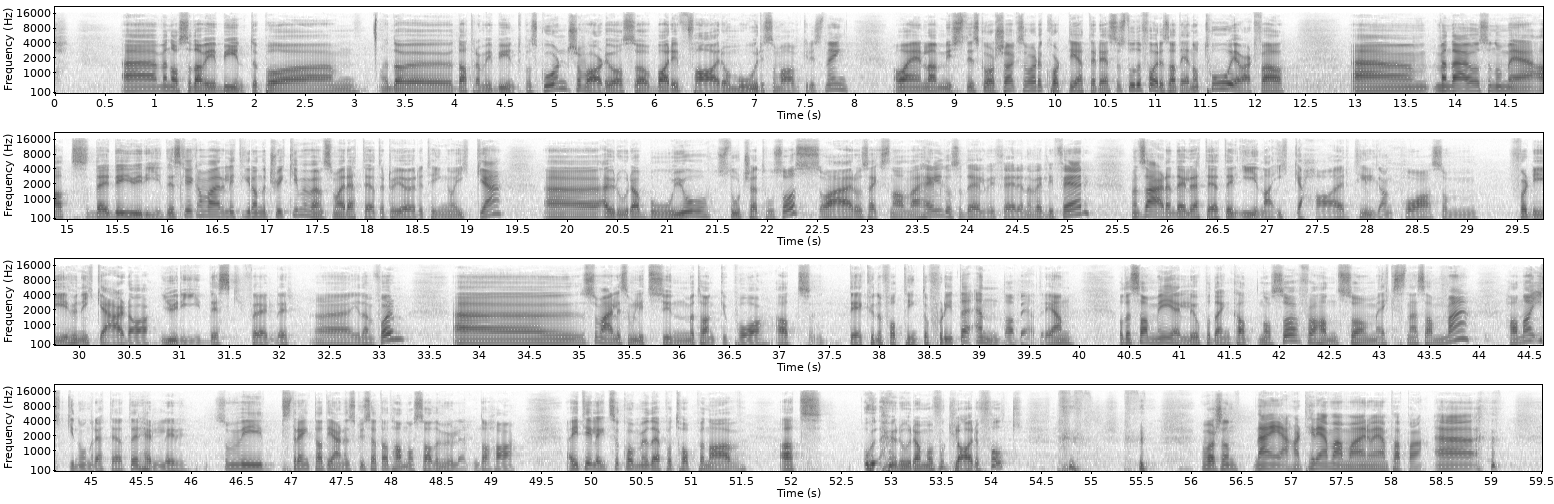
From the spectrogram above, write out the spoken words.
Uh, men også da vi begynte på Da dattera mi begynte på skolen, så var det jo også bare far og mor som var avkrysning. Og av en eller annen mystisk årsak så var det kort tid etter det så sto det foresatt én og to, i hvert fall. Men det er jo også noe med at det, det, juridiske kan være litt tricky med hvem som har rettigheter til å gjøre ting og ikke. Uh, Aurora bor jo stort sett hos oss og er hos eksen annenhver helg, og så deler vi feriene veldig fair. Men så er det en del rettigheter Ina ikke har tilgang på, som fordi hun ikke er da juridisk forelder uh, i den form. Uh, som er liksom litt synd med tanke på at det kunne fått ting til å flyte enda bedre igjen. Og det samme gjelder jo på den kanten også, for han som eksen er sammen med, han har ikke noen rettigheter heller. Som vi strengt tatt gjerne skulle sett at han også hadde muligheten til å ha. I tillegg så kommer jo det på toppen av at Aurora må forklare folk. Det var sånn Nei, jeg har tre mammaer og en pappa. Uh,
